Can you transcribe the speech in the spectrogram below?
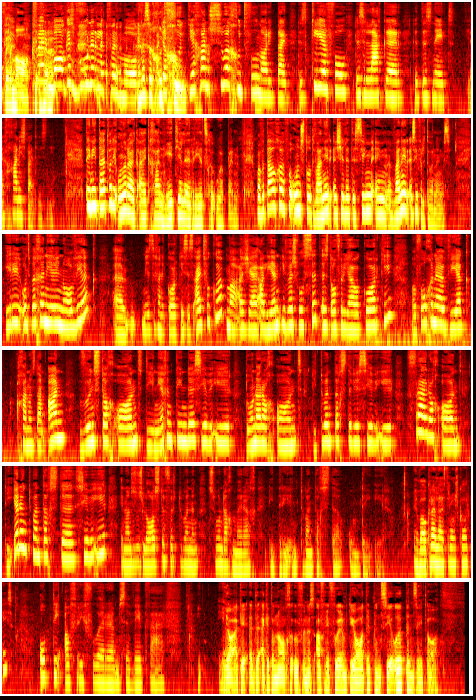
vermaak. vermaak is wonderlik vermaak. En is 'n goed gevoel. Goed, jy gaan so goed voel na die tyd. Dis kleurvol, dis lekker. Dit is net jy gaan nie spyt wees nie. Teen die tyd wat die onderhoud uitgaan, het julle reeds geopen. Maar vertel gou vir ons tot wanneer is julle te sien en wanneer is die vertonings? Hierdie ons begin hierdie naweek. Ehm um, meeste van die kaartjies is uitverkoop, maar as jy alleen iewers wil sit, is daar vir jou 'n kaartjie. Maar volgende week gaan ons dan aan Woensdag aand die 19de 7 uur, Donderdag aand die 20ste weer 7 uur, Vrydag aand die 21ste 7 uur en dan is ons laaste vertoning Sondagmiddag die 23ste om 3 uur. En waar kry luisteraars kaartjies? Op die Afriforum se webwerf. Ja, ja ek ek het hom nou al geoefen is afriforumteater.co.za.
